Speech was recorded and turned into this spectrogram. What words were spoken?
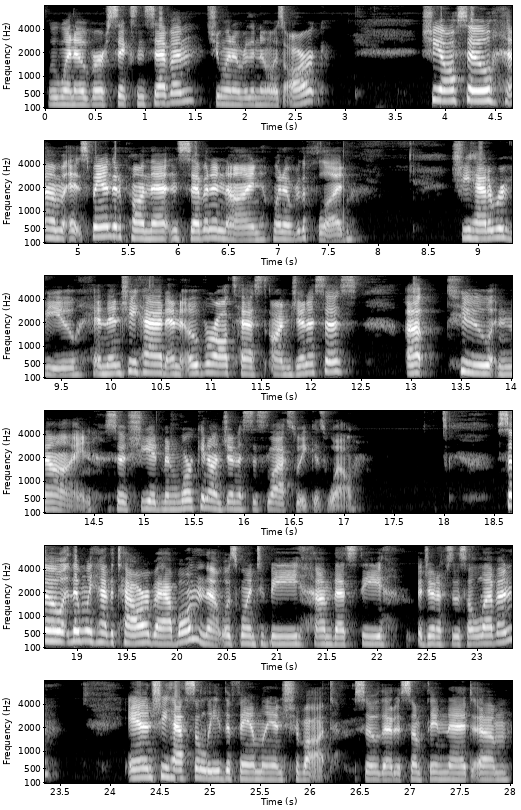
We went over 6 and 7. She went over the Noah's Ark. She also um, expanded upon that in 7 and 9, went over the flood. She had a review, and then she had an overall test on Genesis up to 9. So she had been working on Genesis last week as well. So then we had the Tower of Babel, and that was going to be, um, that's the Genesis 11. And she has to lead the family in Shabbat. So that is something that um,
